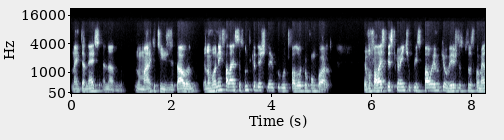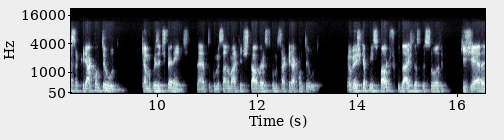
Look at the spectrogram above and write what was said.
na internet, na, no marketing digital. Eu, eu, não vou nem falar nesse assunto que eu deixo daí o que o Guto falou, que eu concordo. Eu vou falar especificamente o principal erro que eu vejo das pessoas que começam a criar conteúdo, que é uma coisa diferente, né? Tu começar no marketing digital versus começar a criar conteúdo. Eu vejo que a principal dificuldade das pessoas que gera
